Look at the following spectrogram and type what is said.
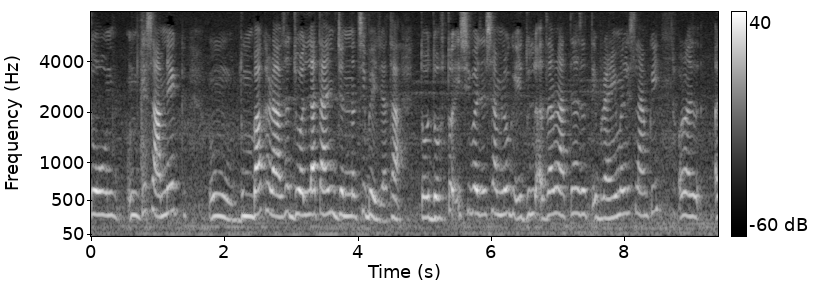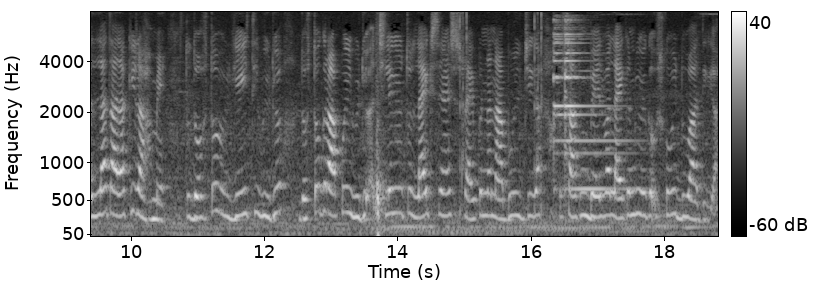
तो उन, उनके सामने एक दुम्बा खड़ा हुआ था जो अल्लाह ताला ने जन्नत से भेजा था। तो दोस्तों इसी वजह से हम लोग ईद उल अजहा मनाते हैं हज़रत इब्राहिम इस्लाम की और अल्लाह ताला की राह में। तो दोस्तों यही थी वीडियो। दोस्तों अगर आपको ये वीडियो अच्छी लगी तो लाइक शेयर सब्सक्राइब करना ना भूलिएगा और साथ में बेल वाला आइकन भी होगा उसको भी दुआ दीजिएगा।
